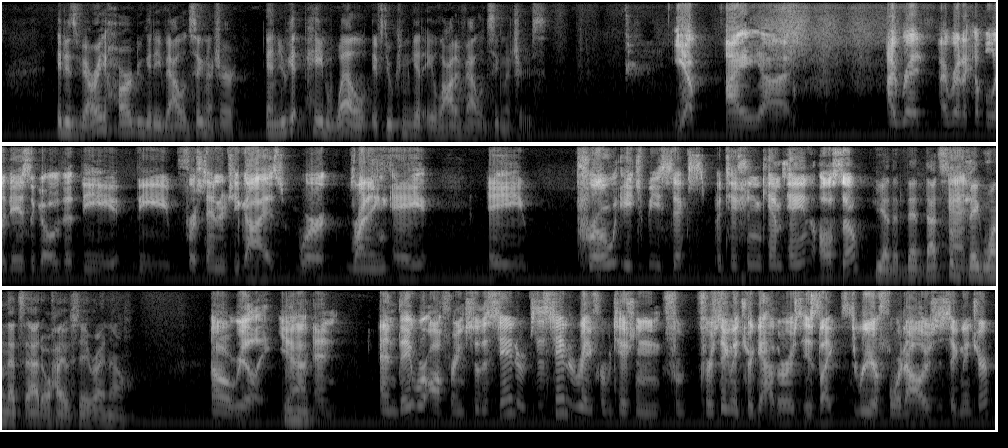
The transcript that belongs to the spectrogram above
It is very hard to get a valid signature, and you get paid well if you can get a lot of valid signatures. Yep. I uh, I read I read a couple of days ago that the the FirstEnergy guys were running a a pro HB6 petition campaign also. Yeah, that, that that's the And- big one that's at Ohio State right now. Oh, really? Yeah, Mhm. and and they were offering so the standard the standard rate for petition for, for signature gatherers is like three or four dollars a signature.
